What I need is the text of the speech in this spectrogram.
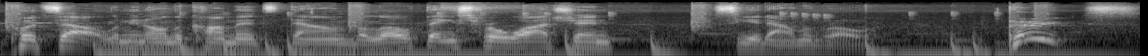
puts out? Let me know in the comments down below. Thanks for watching. See you down the road. Peace.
